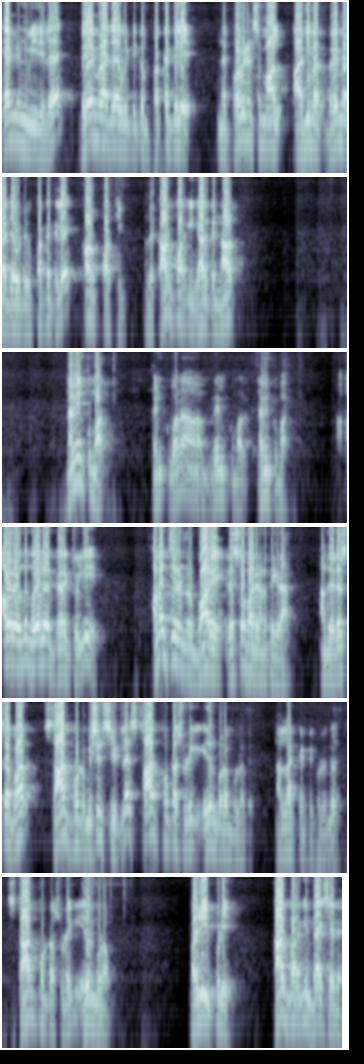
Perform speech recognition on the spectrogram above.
கேண்டீன் வீதியில பிரேம்ராஜா வீட்டுக்கு பக்கத்திலே இந்த ப்ரொவிடன்ஸ் மால் அதிபர் பிரேமராஜா வீட்டுக்கு பக்கத்திலே கார் பார்க்கிங் அந்த கார் பார்க்கிங் யாருக்குன்னா நவீன்குமார் நவீன்குமாரா பிரேம்குமார் நவீன்குமார் அவர் வந்து முதல்வர் பெற சொல்லி அவஞ்சர் என்ற பாரை ரெஸ்டோ பார் நடத்துகிறார். அந்த resto bar star photo mission ஸ்ட்ரீட்ல ஸ்டார் போட்டோ ஸ்டுடியோக்கு எதிர்புறம் உள்ளது. நல்லா கேட்டுக்கொள்ளுங்கள். ஸ்டார் போட்டோ ஸ்டுடியோக்கு எதிர்புறம். வழி இப்படி. Car parking back side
